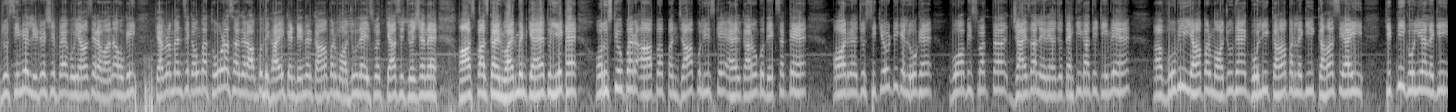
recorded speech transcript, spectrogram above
जो सीनियर लीडरशिप है, वो यहाँ से रवाना हो गई। कैमरामैन से कहूँगा, थोड़ा सा अगर आपको दिखाए कंटेनर कहाँ पर मौजूद है, इस वक्त क्या सिचुएशन है, आसपास का इन्वायरमेंट क्या है तो ये है। और उसके ऊपर आप पंजाब पुलिस के अहलकारों को देख सकते हैं। और जो सिक्योरिटी के लोग हैं, वो अब इस वक्त जायज़ा ले रहे हैं, जो तहकीकाती टीमें हैं वो भी यहाँ पर मौजूद हैं। गोली कहाँ पर लगी, कहाँ से आई, कितनी गोलियाँ लगी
